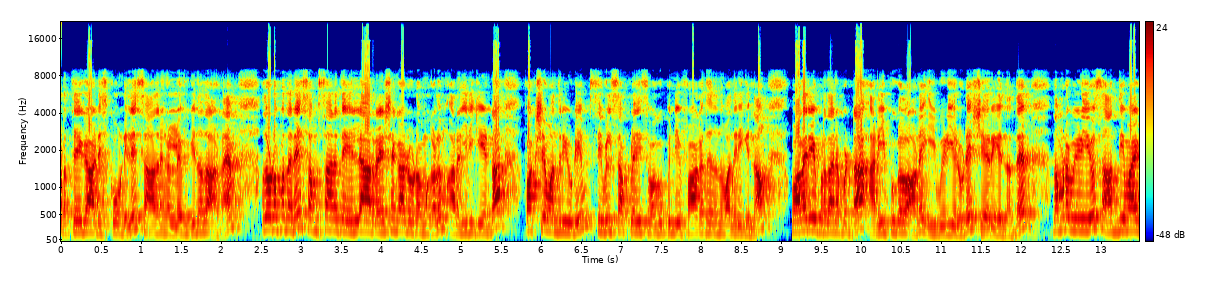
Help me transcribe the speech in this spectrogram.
പ്രത്യേക ഡിസ്കൗണ്ടിൽ സാധനങ്ങൾ ലഭിക്കുന്നതാണ്. അതോടൊപ്പം തന്നെ സംസ്ഥാനത്തെ എല്ലാ റേഷൻ കാർഡ് ഉടമകളും അറിഞ്ഞിരിക്കേണ്ട ഭക്ഷ്യമന്ത്രിയുടെയും സിവിൽ സപ്ലൈസ് വകുപ്പിന്റെ ഭാഗത്ത് നിന്ന് വന്നിരിക്കുന്ന വളരെ പ്രധാനപ്പെട്ട അറിയിപ്പുകളാണ് ഈ വീഡിയോയിലൂടെ ഷെയർ ചെയ്യുന്നത്. നമ്മുടെ വീഡിയോസ് ആദ്യമായി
